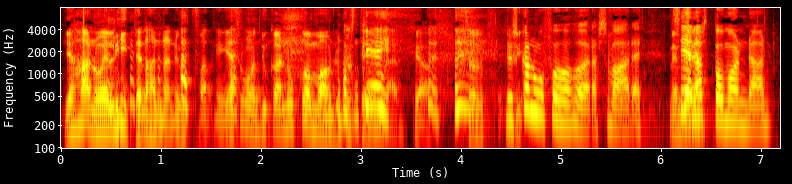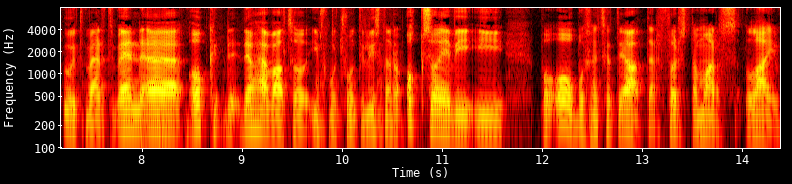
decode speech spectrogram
Jag har nog en liten annan uppfattning. Jag tror att du kan nog komma om du bestämmer. Ja. Så, Du ska nog få höra svaret. Men Senast på måndagen. Utmärkt. Men, eh, och det, här var alltså information till lyssnare. Och så är vi i, på Åbo Svenska Teater första mars live.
